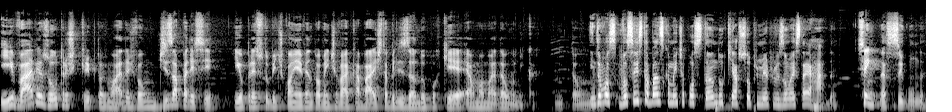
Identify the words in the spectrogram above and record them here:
e várias outras criptomoedas vão desaparecer e o preço do Bitcoin eventualmente vai acabar estabilizando porque é uma moeda única. Então, Então você, está basicamente apostando que a sua primeira previsão vai estar errada sim, nessa segunda.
